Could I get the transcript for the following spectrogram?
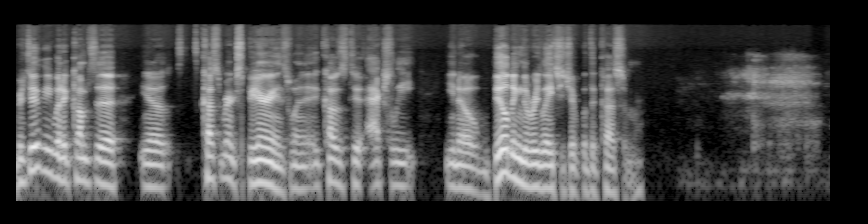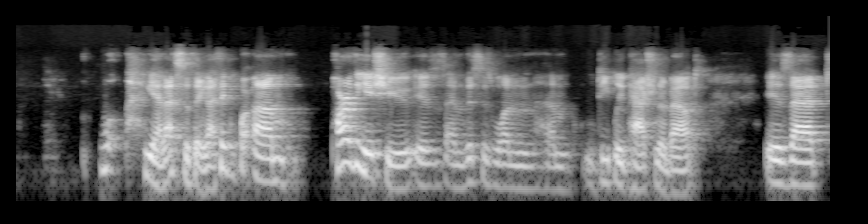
particularly when it comes to you know customer experience, when it comes to actually you know building the relationship with the customer? Well, yeah, that's the thing. I think um, part of the issue is, and this is one I'm deeply passionate about, is that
